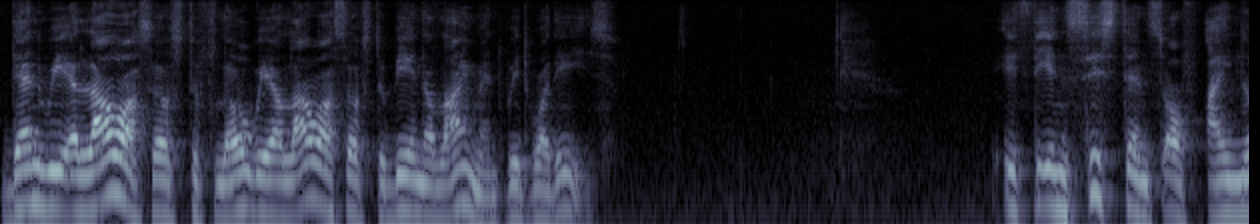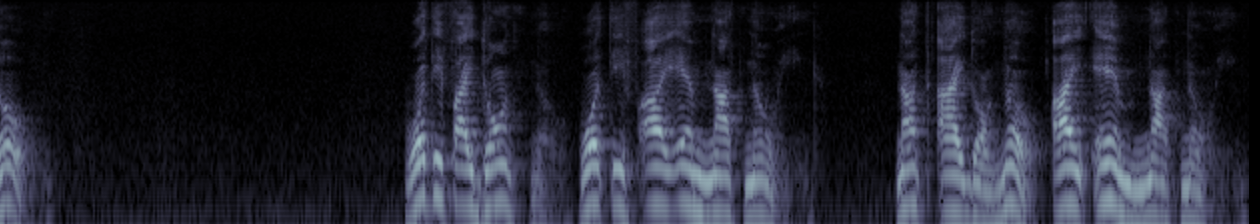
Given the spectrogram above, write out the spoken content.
then we allow ourselves to flow, we allow ourselves to be in alignment with what is. It's the insistence of I know. What if I don't know? What if I am not knowing? Not I don't know, I am not knowing.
